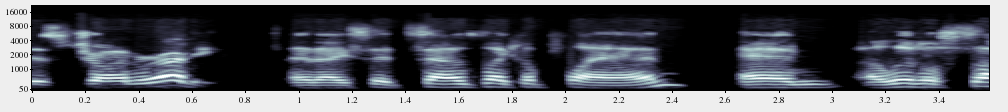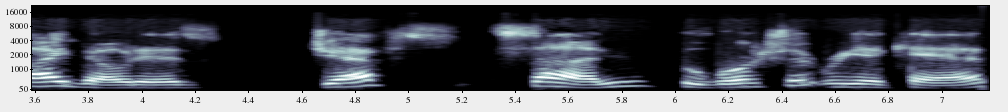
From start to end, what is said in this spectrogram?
this John Ruddy. And I said, Sounds like a plan. And a little side note is Jeff's son, who works at RioCan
